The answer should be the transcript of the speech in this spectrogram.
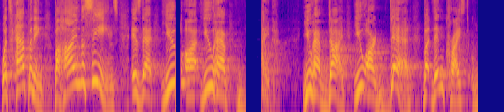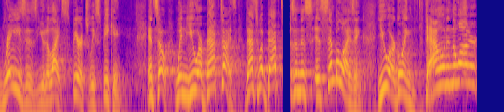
what's happening behind the scenes is that you, are, you have died. You have died. You are dead, but then Christ raises you to life, spiritually speaking. And so, when you are baptized, that's what baptism is, is symbolizing. You are going down in the water,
